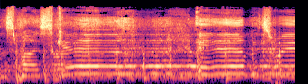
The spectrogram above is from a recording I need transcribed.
against my skin in between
